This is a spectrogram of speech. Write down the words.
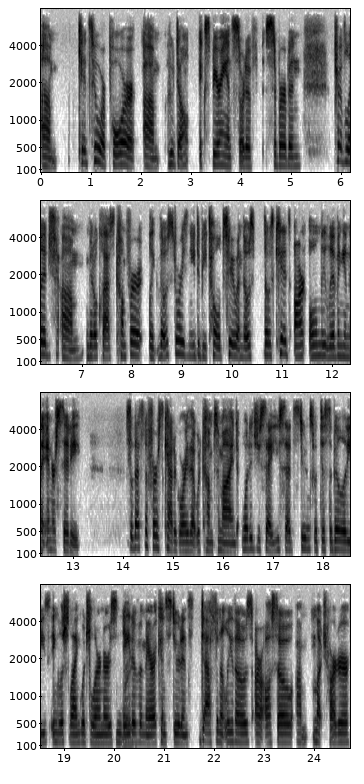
Um, kids who are poor, um, who don't experience sort of suburban privilege, um, middle class comfort, like those stories need to be told too. And those those kids aren't only living in the inner city. So that's the first category that would come to mind. What did you say? You said students with disabilities, English language learners, Native American students. Definitely, those are also um, much harder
